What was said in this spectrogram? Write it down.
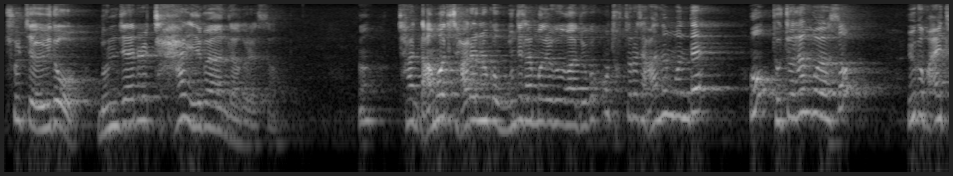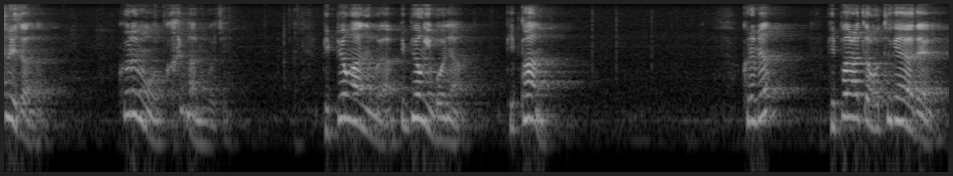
출제 의도, 문제를 잘 읽어야 한다 그랬어. 어? 자, 나머지 잘 해놓고 문제 잘못 읽어가지고, 어, 적절하지 않은 건데? 어? 적절한 거였어? 이거 많이 틀리잖아. 그러면 큰일 나는 거지. 비평하는 거야. 비평이 뭐냐? 비판. 그러면 비판할 때는 어떻게 해야 돼?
